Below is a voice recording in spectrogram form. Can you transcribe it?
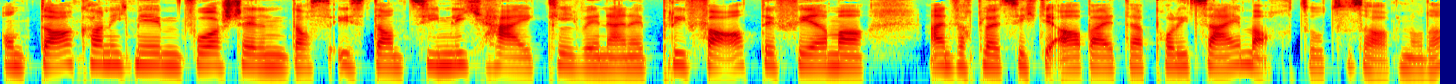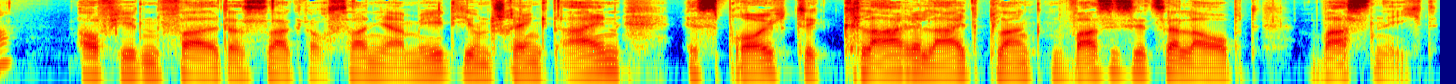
Und da kann ich mir eben vorstellen, das ist dann ziemlich heikel, wenn eine private Firma einfach plötzlich die Arbeit der Polizei macht, sozusagen, oder? Auf jeden Fall, das sagt auch Sanja Medi und schränkt ein, es bräuchte klare Leitplanken, was ist jetzt erlaubt, was nicht.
